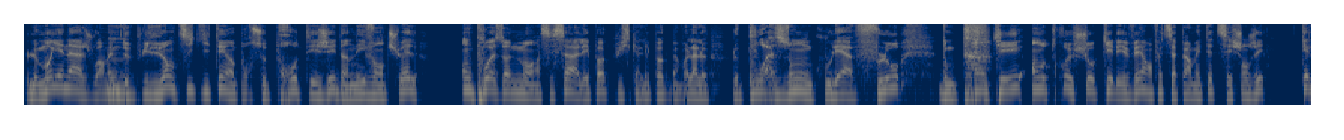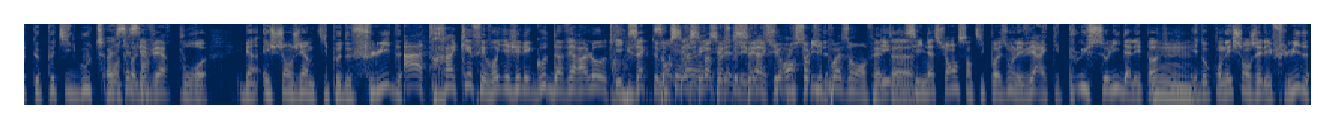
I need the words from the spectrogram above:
le Moyen Âge, voire même Mm. depuis l'Antiquité, hein, pour se protéger d'un éventuel empoisonnement. hein. C'est ça à l'époque, puisqu'à l'époque, ben voilà, le, le poison coulait à flot. Donc trinquer, entrechoquer les verres, en fait, ça permettait de s'échanger quelques petites gouttes Oui, entre les ça. verres pour eh bien, échanger un petit peu de fluide. Ah, trinquer fait voyager les gouttes d'un verre à l'autre. Exactement. C'est l'assurance anti-poison, en fait. C'est une assurance anti-poison. Les verres étaient plus solides à l'époque. Hmm. Et donc on échangeait les fluides,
